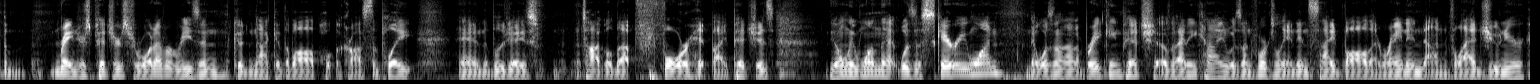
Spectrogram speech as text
the Rangers pitchers, for whatever reason, could not get the ball across the plate, and the Blue Jays toggled up four hit by pitches. The only one that was a scary one that wasn't on a breaking pitch of any kind was unfortunately an inside ball that ran in on Vlad Jr.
